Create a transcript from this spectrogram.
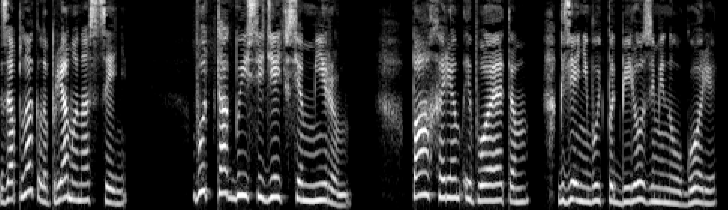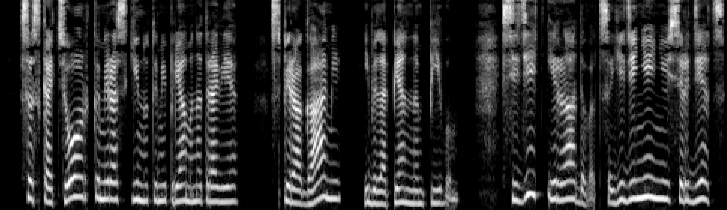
Заплакала прямо на сцене. Вот так бы и сидеть всем миром, пахарем и поэтом, где-нибудь под березами на угоре, со скатерками, раскинутыми прямо на траве, с пирогами и белопенным пивом. Сидеть и радоваться единению сердец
